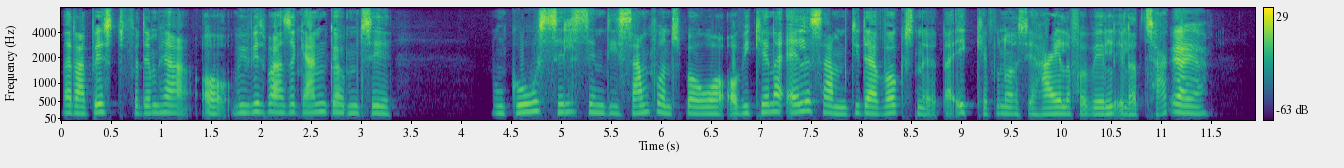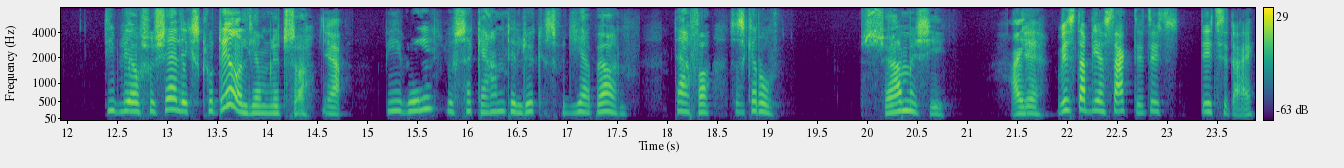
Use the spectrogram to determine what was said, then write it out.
hvad der er bedst for dem her, og vi vil bare så gerne gøre dem til nogle gode, selvstændige samfundsborgere, og vi kender alle sammen de der voksne, der ikke kan finde ud af at sige hej eller farvel eller tak. Ja, ja. De bliver jo socialt ekskluderet lige om lidt så. Ja. Vi vil jo så gerne det lykkes for de her børn. Derfor så skal du sørme sige hej. Ja, hvis der bliver sagt det, det, det er til dig.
